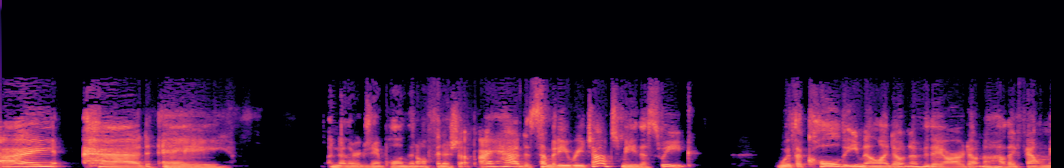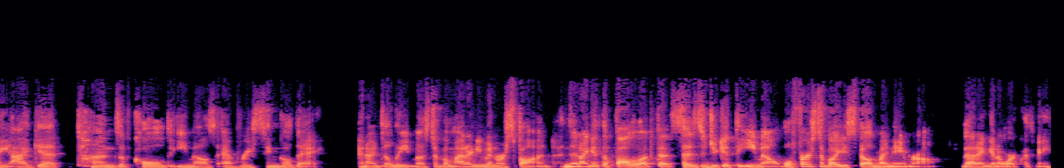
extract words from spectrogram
I had a another example and then I'll finish up. I had somebody reach out to me this week with a cold email. I don't know who they are, I don't know how they found me. I get tons of cold emails every single day and I delete most of them. I don't even respond. And then I get the follow up that says, Did you get the email? Well, first of all, you spelled my name wrong. That ain't going to work with me.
